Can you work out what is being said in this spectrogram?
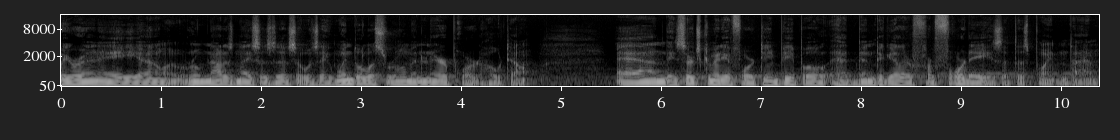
We were in a uh, room not as nice as this. It was a windowless room in an airport hotel. And the search committee of 14 people had been together for four days at this point in time.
